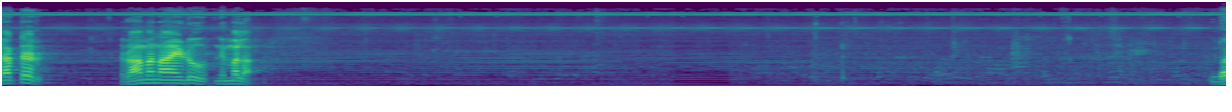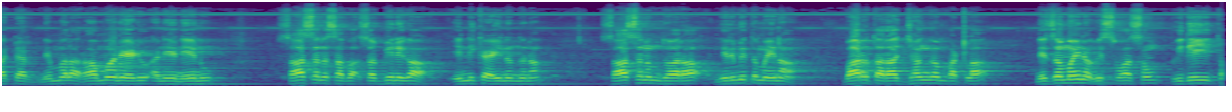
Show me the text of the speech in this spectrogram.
డాక్టర్ రామనాయుడు నిమ్మల. డాక్టర్ నిమ్మల రామానాయుడు అనే నేను శాసనసభ సభ్యునిగా ఎన్నిక అయినందున శాసనం ద్వారా నిర్మితమైన భారత రాజ్యాంగం పట్ల నిజమైన విశ్వాసం విధేయత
